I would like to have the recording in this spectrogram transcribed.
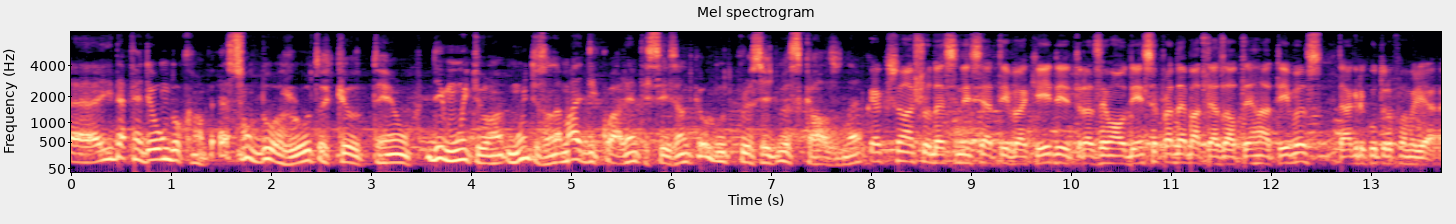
É, e defender o homem do campo. É, são duas lutas que eu tenho de muito, muitos anos, mais de 46 anos que eu luto por essas duas causas, né? O que é que o senhor achou dessa iniciativa aqui de trazer uma audiência para debater as alternativas da agricultura familiar?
